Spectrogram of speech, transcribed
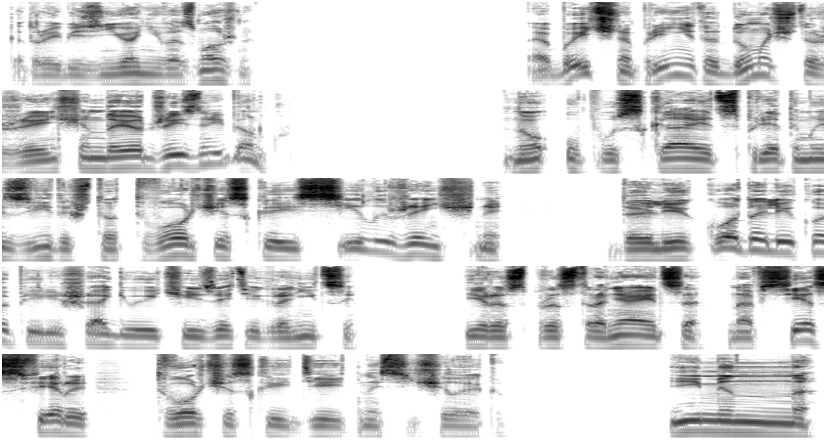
которые без нее невозможны. Обычно принято думать, что женщина дает жизнь ребенку. Но упускается при этом из вида, что творческая сила женщины далеко-далеко перешагивает через эти границы и распространяется на все сферы творческой деятельности человека. Именно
